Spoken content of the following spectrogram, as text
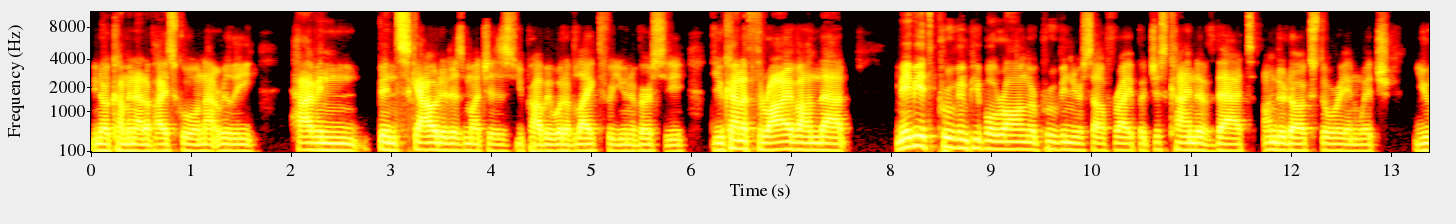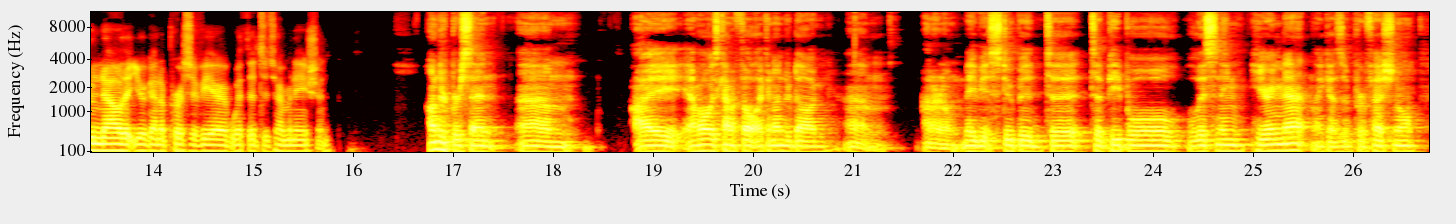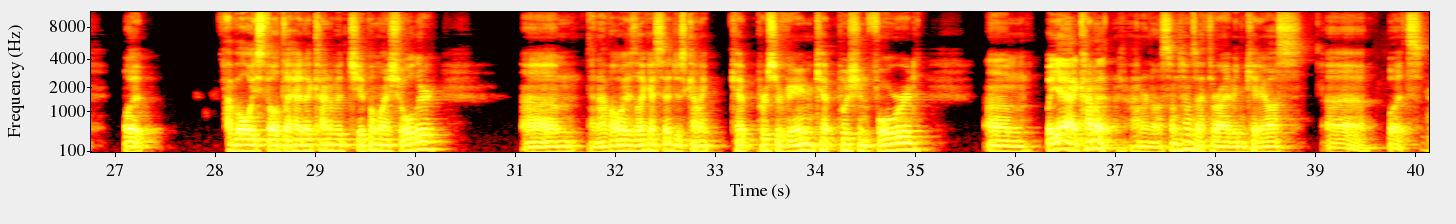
you know, coming out of high school, not really having been scouted as much as you probably would have liked for university do you kind of thrive on that maybe it's proving people wrong or proving yourself right but just kind of that underdog story in which you know that you're going to persevere with the determination hundred percent. Um, I I've always kind of felt like an underdog. Um, I don't know, maybe it's stupid to to people listening, hearing that, like as a professional, but I've always felt I had a kind of a chip on my shoulder. Um, and I've always, like I said, just kind of kept persevering, kept pushing forward. Um, but yeah, I kind of, I don't know, sometimes I thrive in chaos. Uh, but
